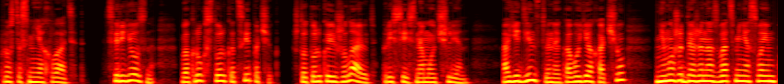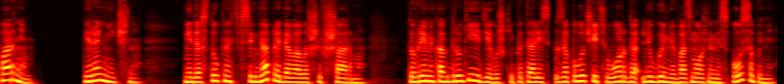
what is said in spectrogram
«Просто с меня хватит. Серьезно, вокруг столько цыпочек, что только и желают присесть на мой член, а единственное, кого я хочу, не может даже назвать меня своим парнем? Иронично. Недоступность всегда придавала Шиф шарма, в то время как другие девушки пытались заполучить Уорда любыми возможными способами,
